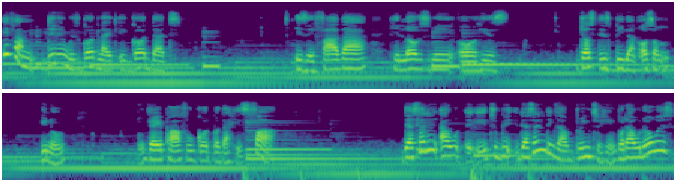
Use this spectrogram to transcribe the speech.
if I'm dealing with God like a God that is a father, He loves me, or He's just this big and awesome, you know, very powerful God, but that He's far. There are certain I would eh, eh, to be there are certain things I'll bring to Him, but I would always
